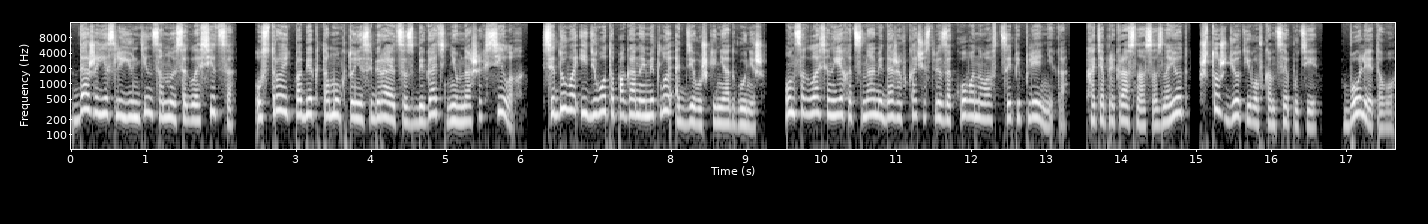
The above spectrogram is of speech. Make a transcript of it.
Даже если Юндин со мной согласится, устроить побег тому, кто не собирается сбегать, не в наших силах. Седого идиота поганой метлой от девушки не отгонишь. Он согласен ехать с нами даже в качестве закованного в цепи пленника, хотя прекрасно осознает, что ждет его в конце пути. Более того,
